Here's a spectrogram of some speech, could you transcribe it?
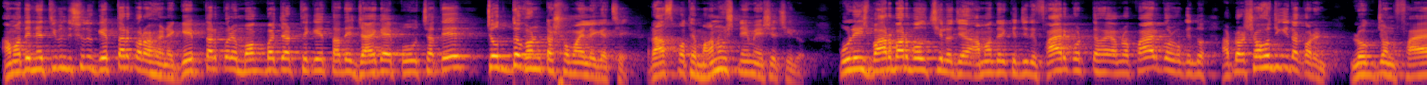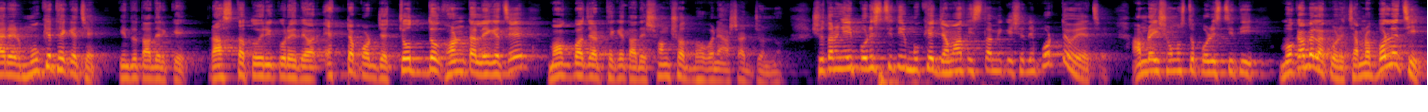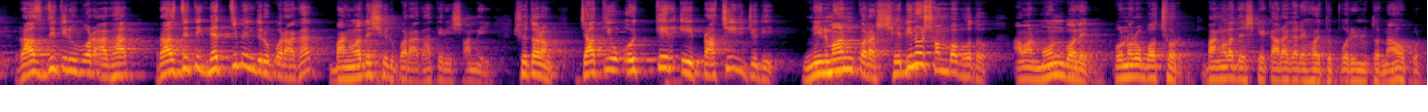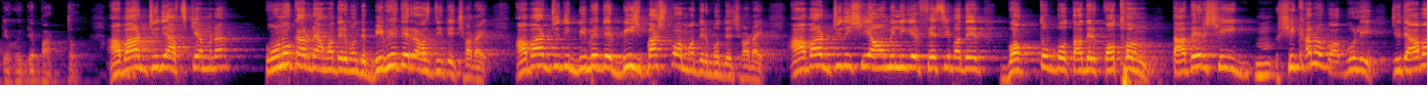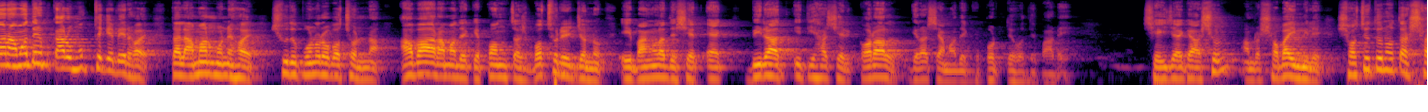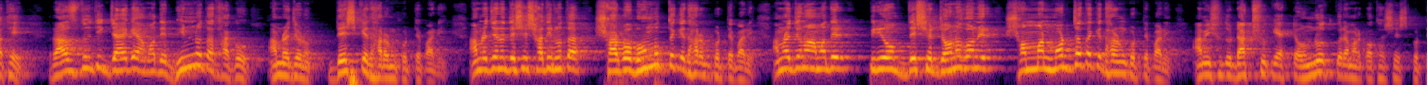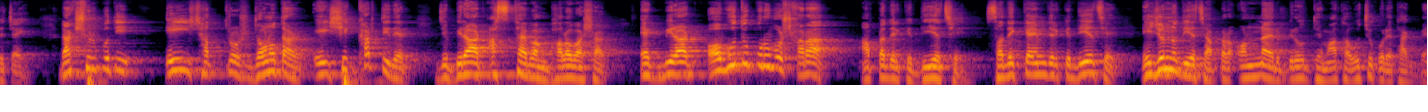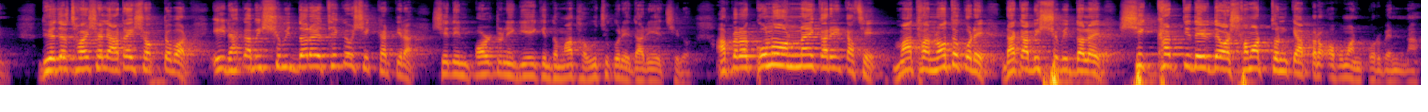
আমাদের নেতৃবৃন্দ শুধু গ্রেপ্তার করা হয় না গ্রেপ্তার করে মগবাজার থেকে তাদের জায়গায় পৌঁছাতে চোদ্দ ঘণ্টা সময় লেগেছে। রাজপথে মানুষ নেমে এসেছিল। পুলিশ বারবার বলছিল যে আমাদেরকে যদি ফায়ার করতে হয়, আমরা ফায়ার করব, কিন্তু আপনারা সহযোগিতা করেন। লোকজন ফায়ারের মুখে থেকেছে, কিন্তু তাদেরকে রাস্তা তৈরি করে দেওয়ার একটা পর্যায়ে চোদ্দ ঘণ্টা লেগেছে মগবাজার থেকে তাদের সংসদ ভবনে আসার জন্য। সুতরাং এই পরিস্থিতির মুখে জামাত ইসলামীকে সেদিন পড়তে হয়েছে। আমরা এই সমস্ত পরিস্থিতি মোকাবেলা করেছি। আমরা বলেছি, রাজনীতির উপর আঘাত, রাজনৈতিক নেতৃবৃন্দের উপর আঘাত, বাংলাদেশের উপর আঘাতেরই সামিল। সুতরাং জাতীয় ঐক্যের এই প্রাচীর যদি নির্মাণ করা সেদিনও সম্ভব হতো। আমার মন বলে পনেরো বছর বাংলাদেশকে কারাগারে হয়তো পরিণত নাও করতে হইতে পারত। আবার যদি আজকে আমরা কোনো কারণে আমাদের মধ্যে বিভেদের রাজনীতি ছড়ায়। আবার যদি বিভেদের বিষ বাষ্প আমাদের মধ্যে ছড়ায়, আবার যদি সেই আওয়ামী লীগের ফেসিবাদের বক্তব্য, তাদের কথন, তাদের সেই শিখানো বলি যদি আবার আমাদের কারও মুখ থেকে বের হয়, তাহলে আমার মনে হয় শুধু পনেরো বছর না, আবার আমাদেরকে পঞ্চাশ বছরের জন্য এই বাংলাদেশের এক বিরাট ইতিহাসের করাল গ্রাসে আমাদেরকে পড়তে হতে পারে। সেই জায়গায় আসুন, আমরা সবাই মিলে সচেতনতার সাথে রাজনৈতিক জায়গায় আমাদের ভিন্নতা থাকুক, আমরা যেন দেশকে ধারণ করতে পারি। আমরা যেন দেশের স্বাধীনতা সার্বভৌমত্বকে ধারণ করতে পারি। আমরা যেন আমাদের প্রিয় দেশের জনগণের সম্মান মর্যাদাকে ধারণ করতে পারি। আমি শুধু ডাকসুকে একটা অনুরোধ করে আমার কথা শেষ করতে চাই। ডাকসুর প্রতি এই ছাত্র জনতার, এই শিক্ষার্থীদের যে বিরাট আস্থা এবং ভালোবাসার, এক বিরাট অভূতপূর্ব সারা আপনাদেরকে দিয়েছে সাদিক কাইমদেরকে দিয়েছে এই জন্য দিয়েছে আপনারা অন্যায়ের বিরুদ্ধে মাথা উঁচু করে থাকবেন। দু হাজার ছয় সালে আঠাইশ অক্টোবর, এই ঢাকা বিশ্ববিদ্যালয় থেকেও শিক্ষার্থীরা সেদিন পল্টনে গিয়ে কিন্তু মাথা উঁচু করে দাঁড়িয়েছিল। আপনারা কোনো অন্যায়কারীর কাছে মাথা নত করে ঢাকা বিশ্ববিদ্যালয়ে শিক্ষার্থীদের দেওয়া সমর্থনকে আপনারা অপমান করবেন না।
